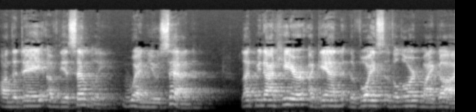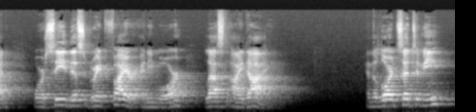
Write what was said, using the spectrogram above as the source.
on the day of the assembly, when you said, Let me not hear again the voice of the Lord my God, or see this great fire any more, lest I die. And the Lord said to me,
